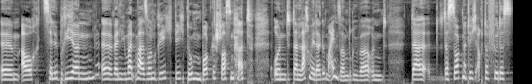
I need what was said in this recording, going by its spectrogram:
ähm, auch zelebrieren, äh, wenn jemand mal so einen richtig dummen Bock geschossen hat. Und dann lachen wir da gemeinsam drüber. Und da, das sorgt natürlich auch dafür, dass,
